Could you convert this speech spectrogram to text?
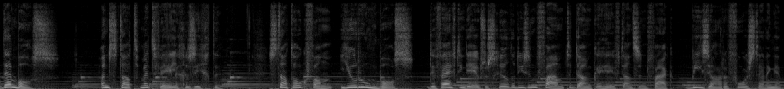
Den Bosch. Een stad met vele gezichten. Stad ook van Jeroen Bos, de 15e-eeuwse schilder die zijn faam te danken heeft aan zijn vaak bizarre voorstellingen.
